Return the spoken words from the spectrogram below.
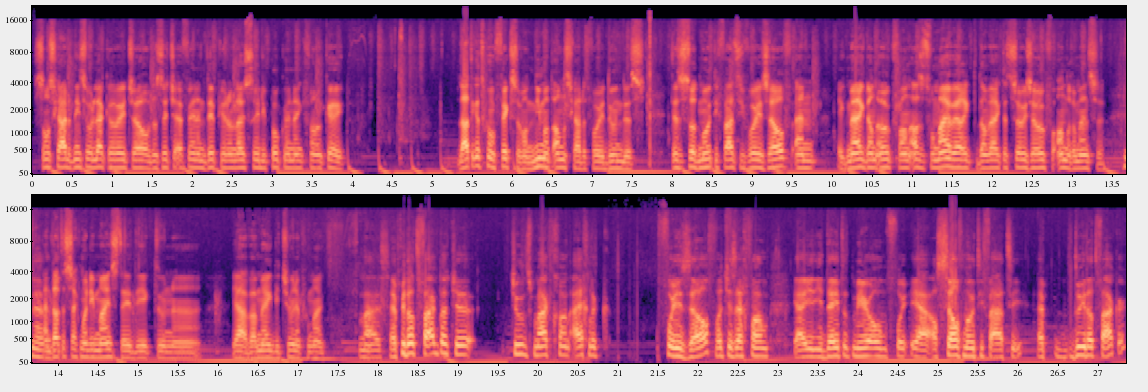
soms gaat het niet zo lekker, weet je wel. Of dan zit je even in een dipje, dan luister je die pokken en denk je van oké, laat ik het gewoon fixen, want niemand anders gaat het voor je doen. Dus het is een soort motivatie voor jezelf. En ik merk dan ook van als het voor mij werkt, dan werkt het sowieso ook voor andere mensen. Ja. En dat is zeg maar die mindstate die ik toen, uh, ja, waarmee ik die tune heb gemaakt. Nice. Heb je dat vaak dat je tunes maakt gewoon eigenlijk voor jezelf? Wat je zegt van, ja, je, je deed het meer om voor, ja, als zelfmotivatie. Heb, doe je dat vaker?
